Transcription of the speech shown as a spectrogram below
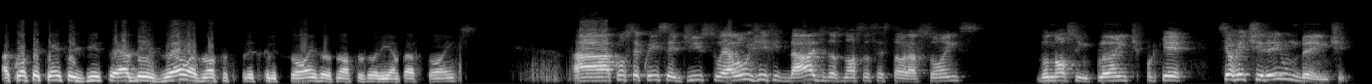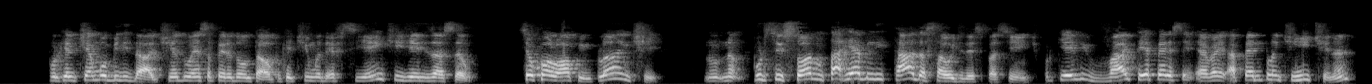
A consequência disso é a adesão às nossas prescrições, às nossas orientações. A consequência disso é a longevidade das nossas restaurações do nosso implante, porque se eu retirei um dente porque ele tinha mobilidade, tinha doença periodontal, porque tinha uma deficiente higienização, se eu coloco implante, não, não, por si só não está reabilitada a saúde desse paciente, porque ele vai ter a, a perimplantite, né?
